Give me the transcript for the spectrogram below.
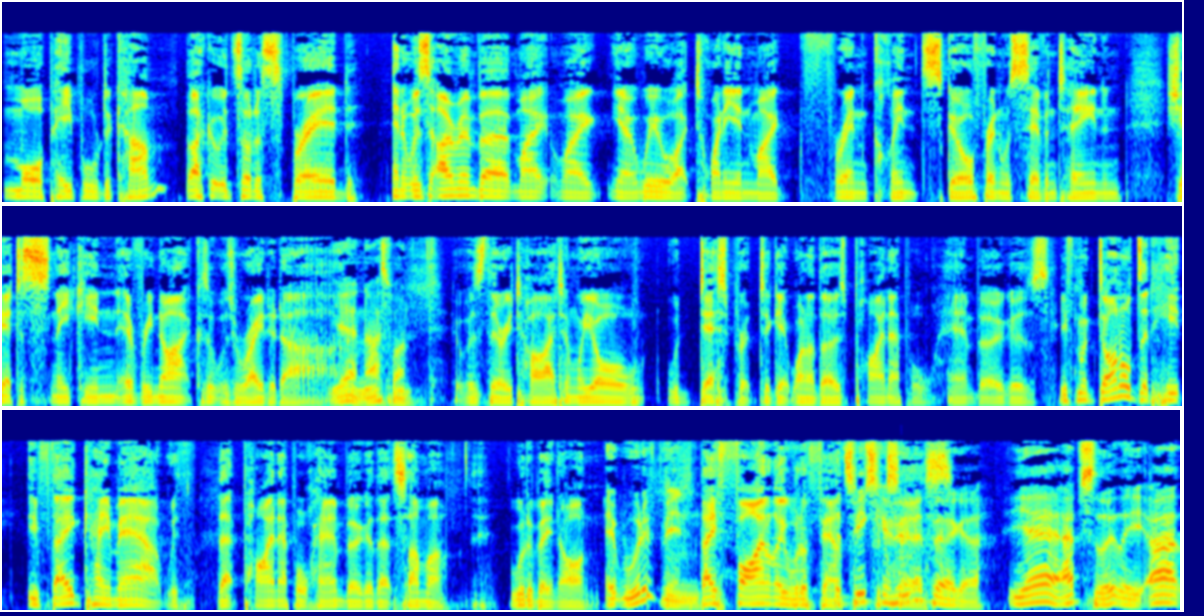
more people to come like it would sort of spread and it was i remember my my you know we were like 20 and my friend clint's girlfriend was 17 and she had to sneak in every night because it was rated r Yeah, nice one. it was very tight, and we all were desperate to get one of those pineapple hamburgers. If McDonald's had hit, if they came out with that pineapple hamburger that summer, it would have been on. It would have been. They finally would have found the big some Kahuna success. burger. Yeah, absolutely. Uh,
